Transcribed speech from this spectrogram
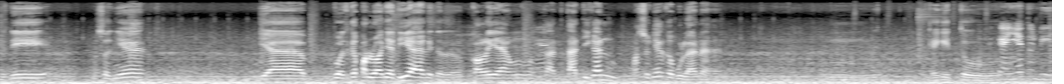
jadi maksudnya ya buat keperluannya dia gitu loh. Kalau yang ta- tadi kan maksudnya ke bulanan. Hmm, kayak gitu. Kayaknya tuh di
